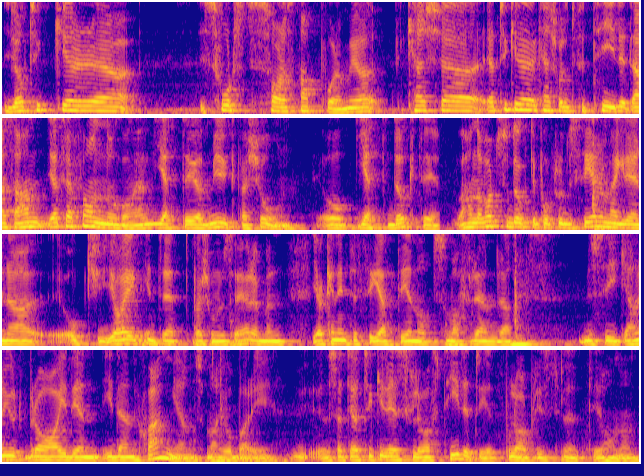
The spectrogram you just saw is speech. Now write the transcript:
Jag tycker... eh, Det är svårt att svara snabbt på det, men jag, kanske, jag tycker det kanske var lite för tidigt. Alltså han, jag träffade honom någon gång, en jätteödmjuk person och jätteduktig. Han har varit så duktig på att producera de här grejerna och jag är inte rätt person att säga det, men jag kan inte se att det är något som har förändrat musik. Han har gjort bra i den, i den genren som han jobbar i. Så att jag tycker det skulle vara för tidigt att ge ett Polarpris till, till honom.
